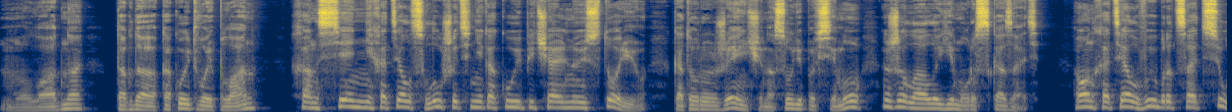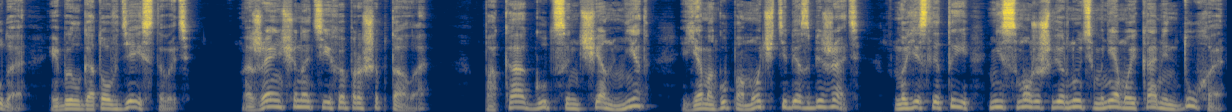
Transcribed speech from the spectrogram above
«Ну ладно, тогда какой твой план?» Хан Сень не хотел слушать никакую печальную историю, которую женщина, судя по всему, желала ему рассказать. Он хотел выбраться отсюда и был готов действовать. Женщина тихо прошептала. «Пока Гу Цин Чен нет, я могу помочь тебе сбежать. Но если ты не сможешь вернуть мне мой камень духа,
